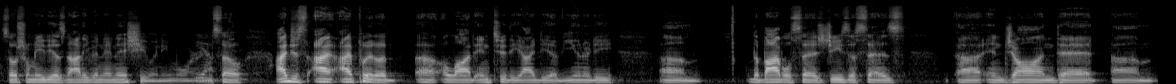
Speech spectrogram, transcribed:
social media is not even an issue anymore. Yeah. And so I just I, I put a, a a lot into the idea of unity. Um, the Bible says Jesus says uh, in John that um,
